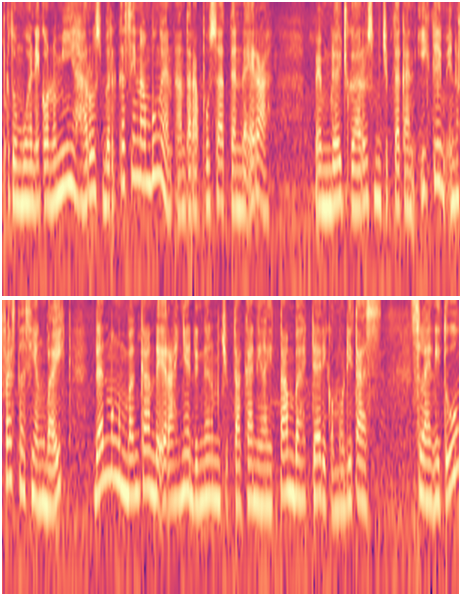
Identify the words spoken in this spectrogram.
pertumbuhan ekonomi harus berkesinambungan antara pusat dan daerah. Pemda juga harus menciptakan iklim investasi yang baik dan mengembangkan daerahnya dengan menciptakan nilai tambah dari komoditas. Selain itu,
